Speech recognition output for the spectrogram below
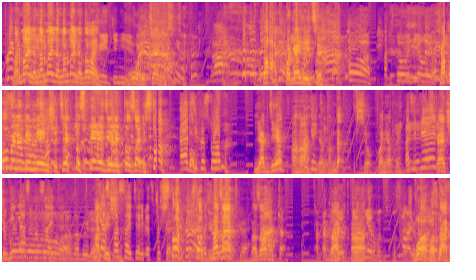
Прыгай, прыгай. Нормально, нормально, нормально, давай. Ой, тянемся. Так, погодите. Что вы делаете? Кого мы любим меньше? Тех, кто спереди или кто сзади? Стоп! Так, Стоп! тихо, стоп. Я где? Ага, я там, да. Все, понятно. А теперь Скачем. меня спасайте. Забыли. Меня Отлично. спасайте, ребят. Стоп, стоп, назад, А, назад. А там Так, нет, а, нет, вот спускать. во, вот так.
